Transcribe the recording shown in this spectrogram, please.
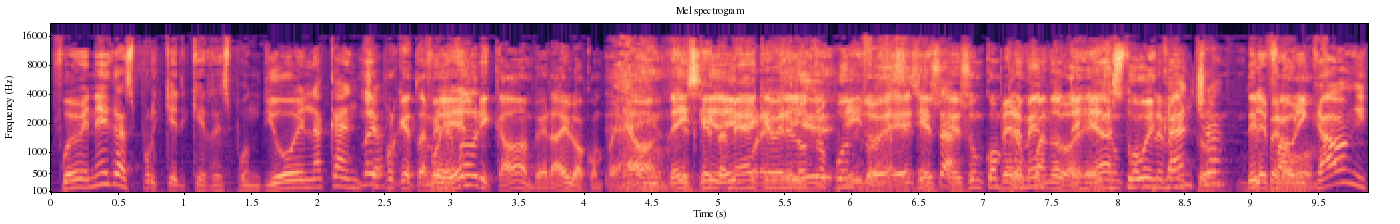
fue Venegas, porque el que respondió en la cancha. No, y porque también fue fabricaban, ¿verdad? Y lo acompañaban. Ay, es que también hay que ver el otro punto. Es, es- necesita. es un complemento. Pero cuando Tejeda es estuvo en cancha, De- le pero- fabricaban y,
